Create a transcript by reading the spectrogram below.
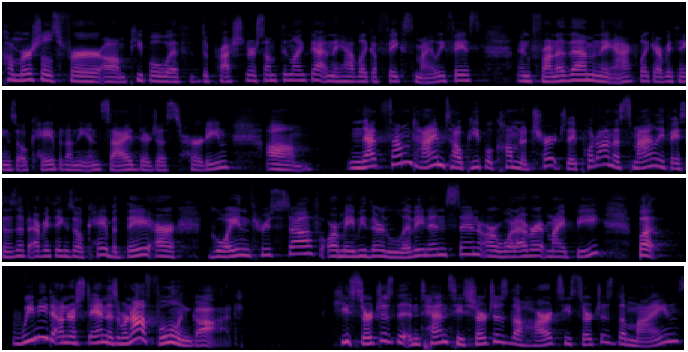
commercials for um, people with depression or something like that, and they have like a fake smiley face in front of them, and they act like everything's okay, but on the inside they're just hurting. Um, and that's sometimes how people come to church. They put on a smiley face as if everything's okay, but they are going through stuff, or maybe they're living in sin, or whatever it might be. But we need to understand is we're not fooling God. He searches the intents, he searches the hearts, he searches the minds.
